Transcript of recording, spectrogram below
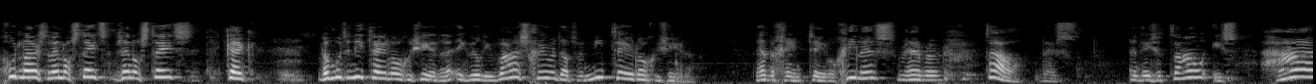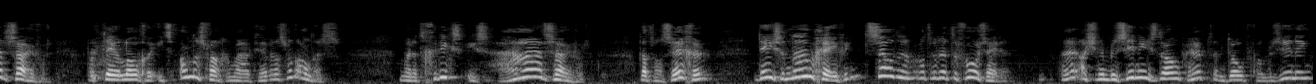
goed luisteren, nog steeds, we zijn nog steeds, kijk, we moeten niet theologiseren. Ik wil u waarschuwen dat we niet theologiseren. We hebben geen theologieles, we hebben taalles. En deze taal is haarzuiver. Dat theologen iets anders van gemaakt hebben, dat is wat anders. Maar het Grieks is haarzuiver. Dat wil zeggen, deze naamgeving, hetzelfde wat we net ervoor zeiden. Als je een bezinningsdoop hebt, een doop van bezinning,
